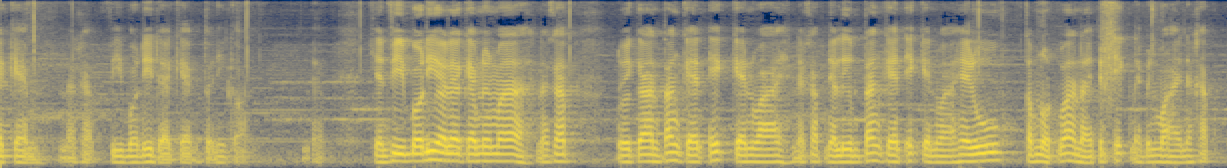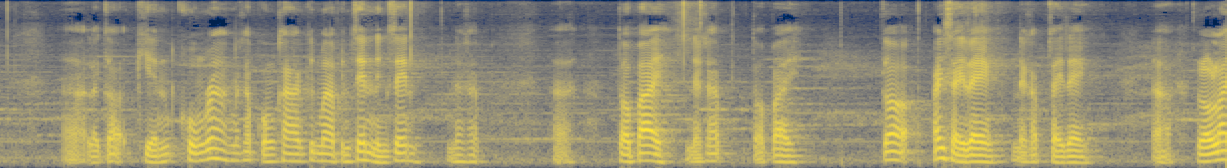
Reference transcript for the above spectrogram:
อะแกรมนะครับฟรีบอดี้ไดอะแกรมตัวนี้ก่อนนะเขียนฟรีบอดี้ไดอะแกรมนั้นมานะครับ โดยการตั้งแกน x แกน y นะครับ อย่าลืมตั้งแกน x แกน y ให้รู้กำหนดว่าไหนเป็น x ไหนเป็น y นะครับแล้วก็เขียนโครงร่างนะครับของคานขึ้นมาเป็นเส้นหนึ่งเส้นนะครับต่อไปนะครับ ต่อไปก็ให้ใส่แรงนะครับ ใส่แรง เราไล่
